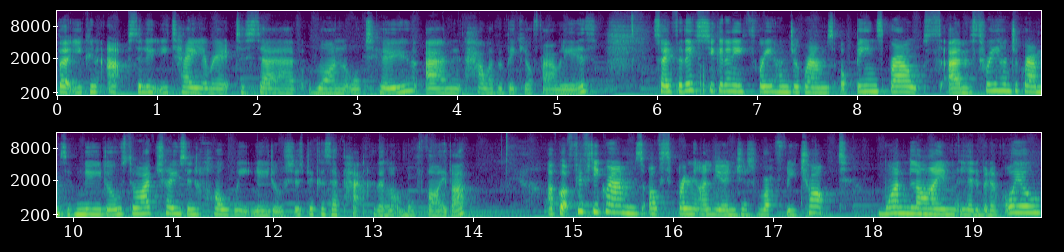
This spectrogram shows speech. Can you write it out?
but you can absolutely tailor it to serve one or two, um, however big your family is. So for this, you're going to need 300 grams of bean sprouts, um, 300 grams of noodles. So I've chosen whole wheat noodles just because they're packed with a lot more fibre. I've got 50 grams of spring onion, just roughly chopped, one lime, a little bit of oil.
